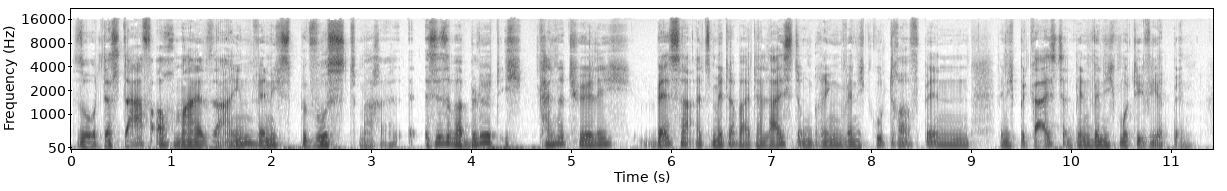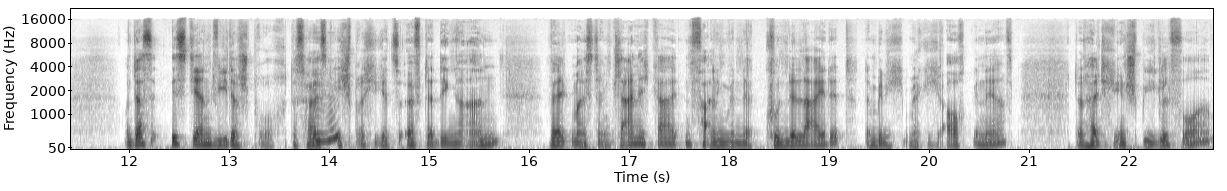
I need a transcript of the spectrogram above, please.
So, das darf auch mal sein, wenn ich es bewusst mache. Es ist aber blöd, ich kann natürlich besser als Mitarbeiter Leistung bringen, wenn ich gut drauf bin, wenn ich begeistert bin, wenn ich motiviert bin. Und das ist ja ein Widerspruch. Das heißt, mhm. ich spreche jetzt öfter Dinge an, Weltmeister in Kleinigkeiten, vor allem wenn der Kunde leidet, dann bin ich, merke ich auch genervt. Dann halte ich den Spiegel vor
